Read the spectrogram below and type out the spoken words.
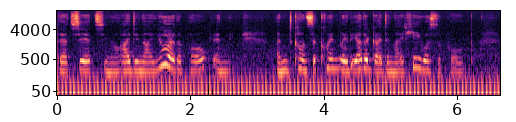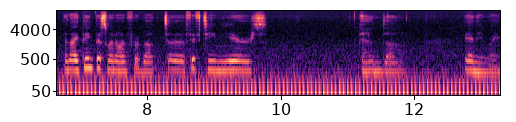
that's it, you know, I deny you are the Pope, and and consequently the other guy denied he was the Pope. And I think this went on for about uh, 15 years. And uh, anyway,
